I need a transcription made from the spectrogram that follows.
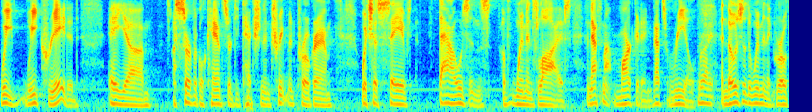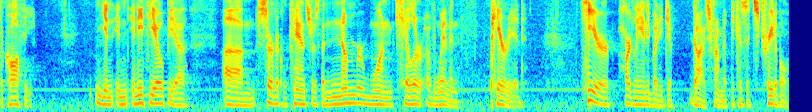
we, we created a, um, a cervical cancer detection and treatment program, which has saved thousands of women's lives. And that's not marketing, that's real. Right. And those are the women that grow the coffee. In, in, in Ethiopia, um, cervical cancer is the number one killer of women, period. Here, hardly anybody get, dies from it because it's treatable.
